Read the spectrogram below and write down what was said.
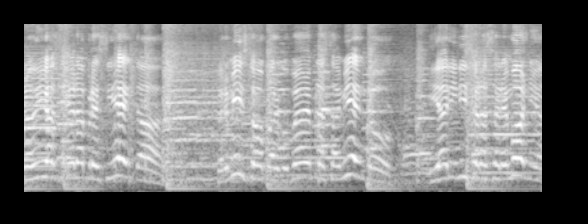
Buenos días, señora presidenta. Permiso para ocupar el emplazamiento y dar inicio a la ceremonia.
